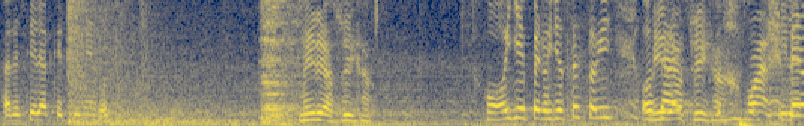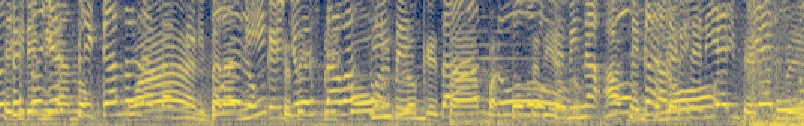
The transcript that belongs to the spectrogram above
Pareciera que tiene dos. Mire a su hija. Oye, pero yo te estoy, o Mira sea, su hija. Juan, Y la pero te estoy mirando. explicando Juan, la y magnitud para de lo mí, que yo estaba lo que está. Todo lo que vine a Nunca aceptar. le sería No se infiel, puede. Pero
